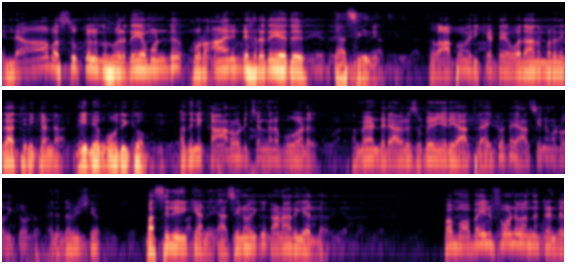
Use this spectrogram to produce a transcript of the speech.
എല്ലാ വസ്തുക്കൾക്കും ഹൃദയമുണ്ട്. ഖുർആാനിന്റെ ഹൃദയം യാസീൻ അത് വാപ്പ മരിക്കട്ടെ ഓതാന്ന് പറഞ്ഞ് കാത്തിരിക്കണ്ട. ഡെയിലി അങ്ങ് ഓദിക്കോ അതിന് കാറോടിച്ച് അങ്ങനെ പോവാണ്. സമയമുണ്ട് രാവിലെ സുബൈ കഴിഞ്ഞൊരു യാത്ര. ആയിക്കോട്ടെ യാസീനെ കൊണ്ട് ഓദിക്കോട്ടെ അതിനെന്താ വിഷയം? ബസ്സിലിരിക്കാണ് യാസീൻ ഓദിക്കോ കാണാറിയല്ലോ ഇപ്പോൾ മൊബൈൽ ഫോൺ വന്നിട്ടുണ്ട്.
